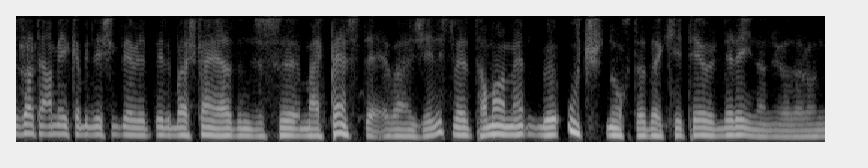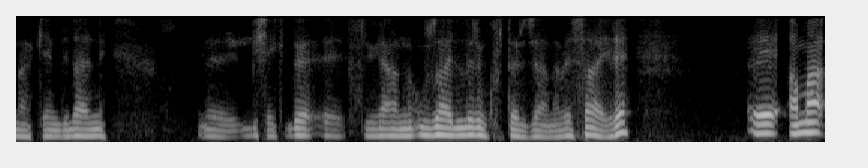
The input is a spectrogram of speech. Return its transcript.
Zaten Amerika Birleşik Devletleri Başkan Yardımcısı Mike Pence de evangelist ve tamamen böyle uç noktadaki teorilere inanıyorlar onlar kendilerini bir şekilde dünyanın uzaylıların kurtaracağına vesaire. Ama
